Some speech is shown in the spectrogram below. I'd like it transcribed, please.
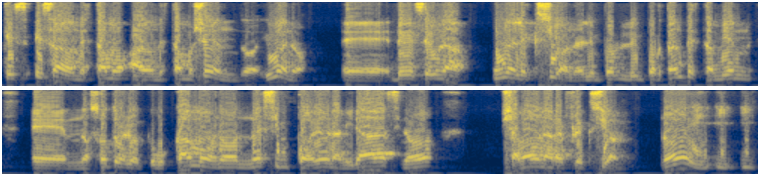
que es, a donde estamos a donde estamos yendo. Y bueno, debe ser una, una lección. Lo, importante es también nosotros lo que buscamos no, no es imponer una mirada, sino llamar a una reflexión. ¿no? Y,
